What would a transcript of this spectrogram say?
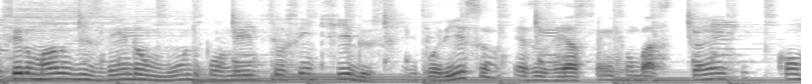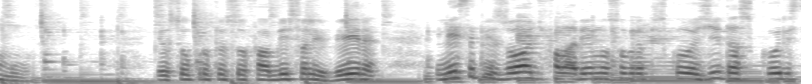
o ser humano desvenda o mundo por meio de seus sentidos e por isso essas reações são bastante comuns. Eu sou o professor Fabrício Oliveira e nesse episódio falaremos sobre a psicologia das cores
